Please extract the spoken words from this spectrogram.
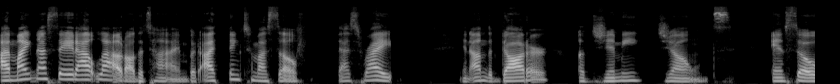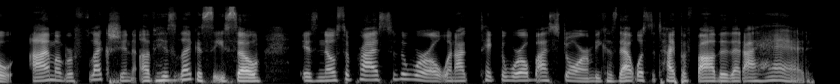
I might not say it out loud all the time, but I think to myself, that's right. And I'm the daughter of Jimmy Jones. And so I'm a reflection of his legacy. So it's no surprise to the world when I take the world by storm because that was the type of father that I had.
